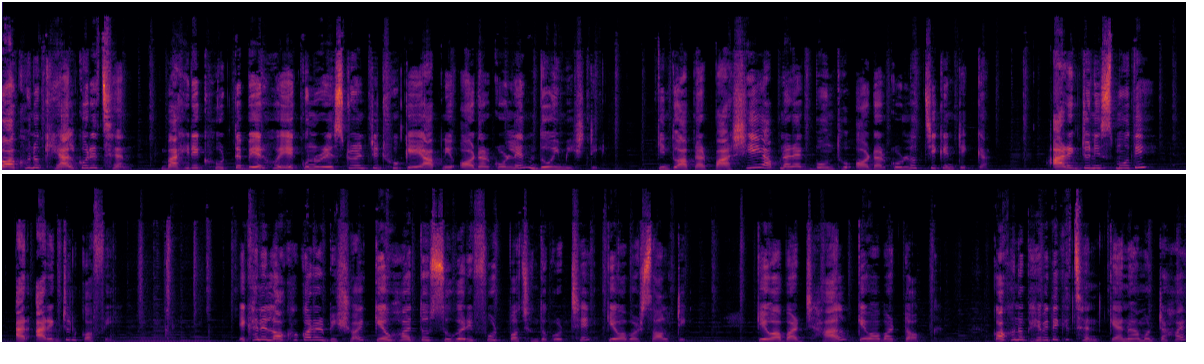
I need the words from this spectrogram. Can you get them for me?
কখনো খেয়াল করেছেন? বাহিরে ঘুরতে বের হয়ে কোনো রেস্টুরেন্টে ঢুকে আপনি অর্ডার করলেন দই মিষ্টি। কিন্তু আপনার পাশেই আপনার এক বন্ধু অর্ডার করল চিকেন টিক্কা। আরেকজন স্মুদি আর আরেকজন কফি। এখানে লক্ষ্য করার বিষয়, কেউ হয়তো সুগারি ফুড পছন্দ করছে, কেউ আবার সল্টি। কেউ আবার ঝাল, কেউ আবার টক। কখনো ভেবে দেখেছেন কেন এমনটা হয়?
